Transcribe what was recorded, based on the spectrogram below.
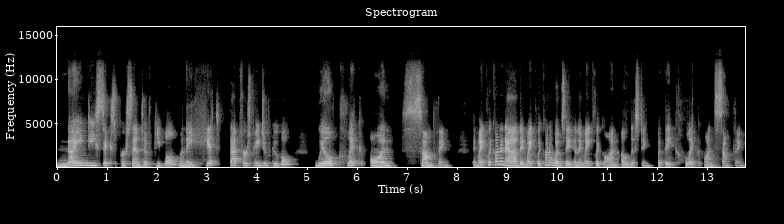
96% of people, when they hit that first page of Google, will click on something. They might click on an ad, they might click on a website, and they might click on a listing, but they click on something.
